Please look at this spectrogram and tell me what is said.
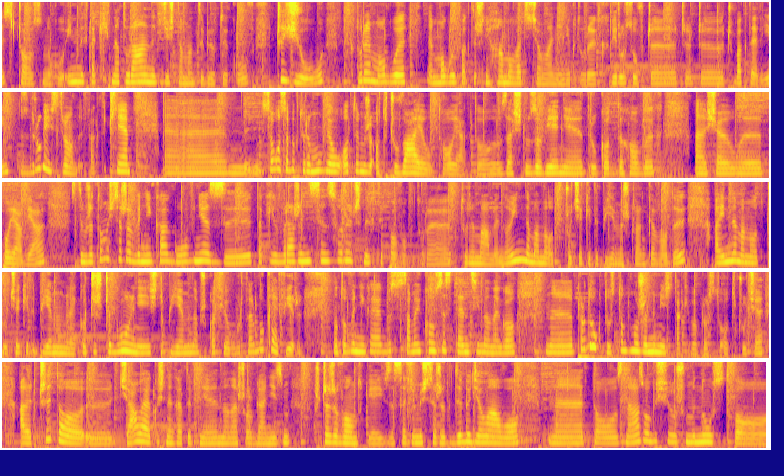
y, z czosnku, innych takich naturalnych gdzieś tam antybiotyków, czy ziół, które mogły, mogły faktycznie hamować działanie niektórych wirusów czy, czy, czy, czy bakterii. Z drugiej strony faktycznie em, są osoby, które mówią o tym, że odczuwają to, jak to zaśluzowienie dróg oddechowych e, się e, pojawia. Z tym, że to myślę, że wynika głównie z takich wrażeń sensorycznych typowo, które, które mamy. No inne mamy odczucie, kiedy pijemy szklankę wody, a inne mamy odczucie, kiedy pijemy mleko, czy szczególnie jeśli pijemy na przykład jogurt albo kefir. No to wynika jakby z samej konsystencji danego e, produktu. Stąd możemy mieć takie po prostu odczucie, ale czy to y, działa jakoś negatywnie na nasz organizm? Szczerze wątpię i w zasadzie myślę, że gdyby działało, e, to znalazłoby się już mnóstwo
